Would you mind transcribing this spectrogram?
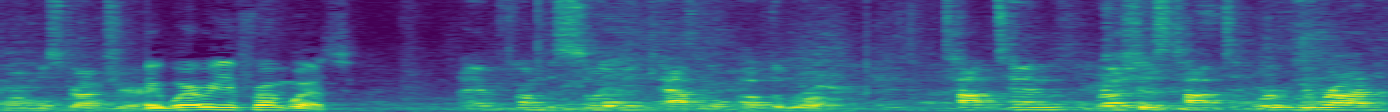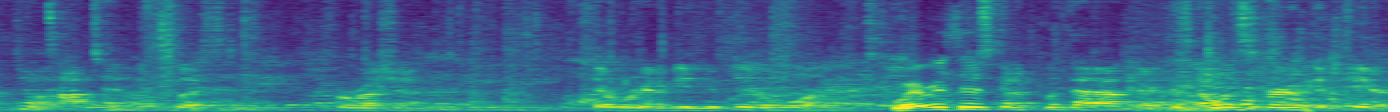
formal structure. Hey, Where are you from, Wes? I am from the soybean capital of the world. Top 10, Russia's top, t- we're, we were on the top 10 news list for Russia. There were going to be a nuclear war. Where is I'm just going to put that out there because no one's heard of Decatur.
